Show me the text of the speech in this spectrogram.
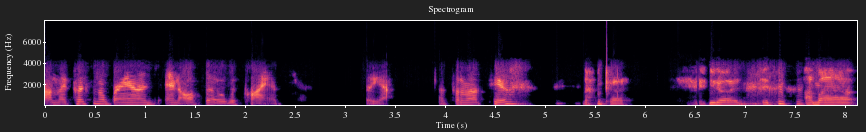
on my personal brand and also with clients. So, yeah, that's what I'm up to. Okay. You know, it, it, I'm a,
